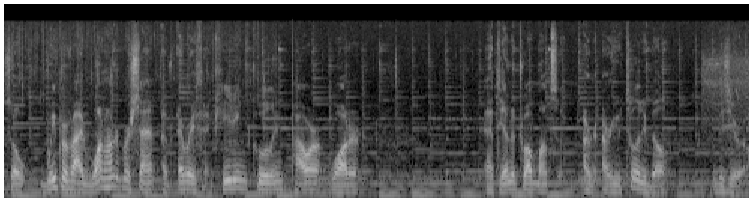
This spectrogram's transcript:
So we provide 100% of everything, heating, cooling, power, water. At the end of 12 months, our, our utility bill will be zero.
